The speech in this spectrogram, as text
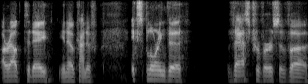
are out today. You know, kind of exploring the vast traverse of uh,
